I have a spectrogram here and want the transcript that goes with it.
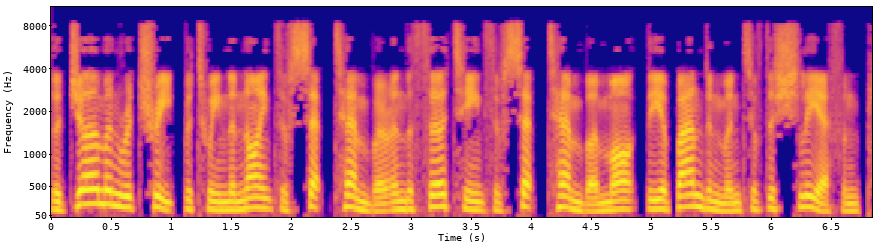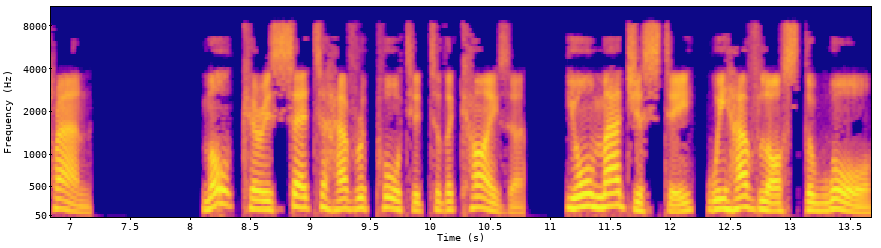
The German retreat between 9 September and 13 September marked the abandonment of the Schlieffen Plan. Moltke is said to have reported to the Kaiser, Your Majesty, we have lost the war.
